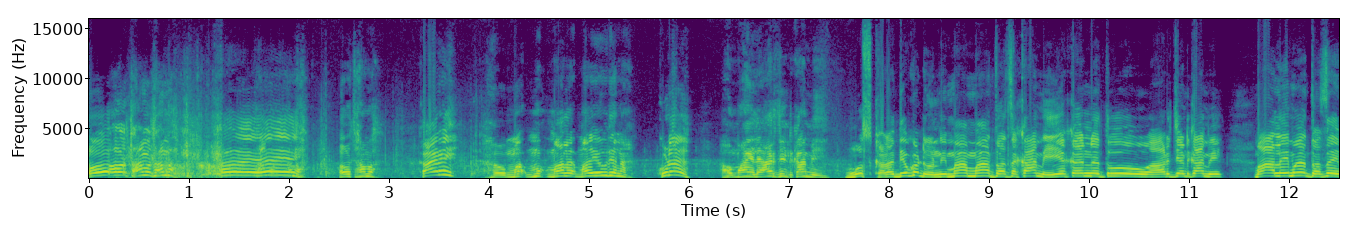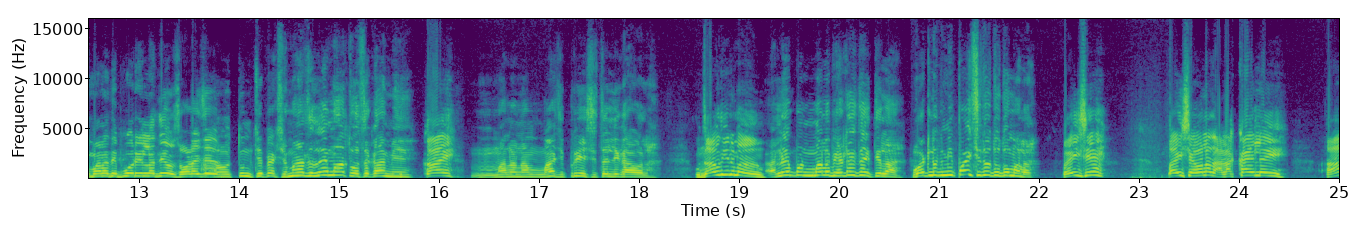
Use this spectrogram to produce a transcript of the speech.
ओ ओ थांबा थांबा. हो थांबा काय रे? हो म- म- मला मला येऊ दे ना. कुठं? हो मायला अर्जंट काम आहे. मस्त खडा देऊ का ठेवून मा महत्वाचं काम आहे. एक अन तू अर्जंट काम आहे. मला महत्वाचं आहे. मला ते पोरीला देऊन सोडायचं हो तुमच्यापेक्षा माझं लय महत्वाचं काम आहे. काय? मला ना माझी प्रियशी चालली गावाला. जाऊ दे ना मग. नाही पण मला भेटायचं आहे तिला. वाटलं तर मी पैसे देतो तुम्हाला. पैसे? पैशावाला झाला काय लय? हा?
